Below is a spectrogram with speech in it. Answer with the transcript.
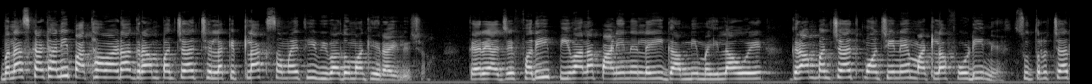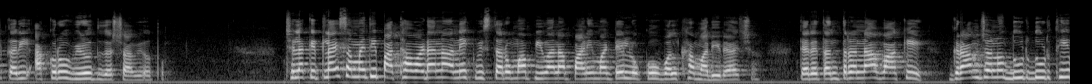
બનાસકાંઠાની પાથાવાડા ગ્રામ પંચાયત છેલ્લા કેટલાક સમયથી વિવાદોમાં ઘેરાયેલી છે. ત્યારે આજે ફરી પીવાના પાણીને લઈ ગામની મહિલાઓએ ગ્રામ પંચાયત પહોંચીને માટલા ફોડીને સૂત્રોચ્ચાર કરી આકરો વિરોધ દર્શાવ્યો હતો. છેલ્લા કેટલાય સમયથી પાથાવાડાના અનેક વિસ્તારોમાં પીવાના પાણી માટે લોકો વલખા મારી રહ્યા છે. ત્યારે તંત્રના વાંકે ગ્રામજનો દૂર દૂરથી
